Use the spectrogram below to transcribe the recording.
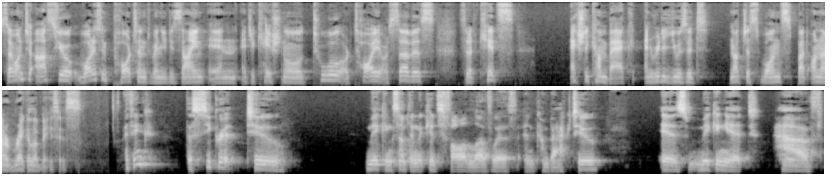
So I want to ask you what is important when you design an educational tool or toy or service so that kids actually come back and really use it not just once but on a regular basis? I think the secret to making something the kids fall in love with and come back to is making it have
